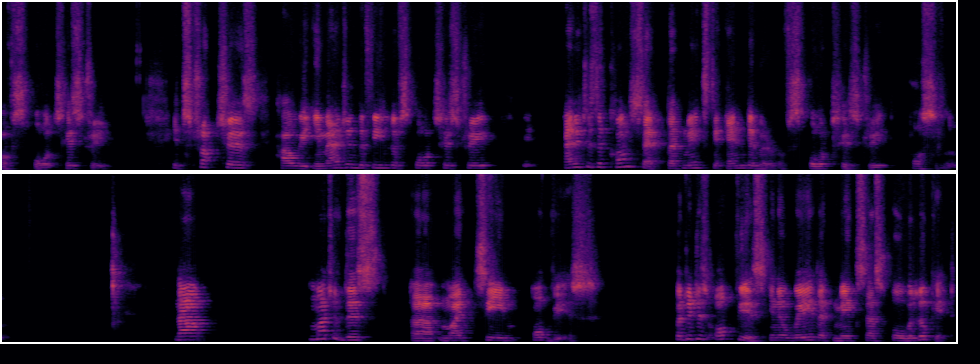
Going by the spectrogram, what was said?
of sports history. It structures how we imagine the field of sports history, and it is a concept that makes the endeavor of sports history possible. Now, much of this uh, might seem obvious, but it is obvious in a way that makes us overlook it.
